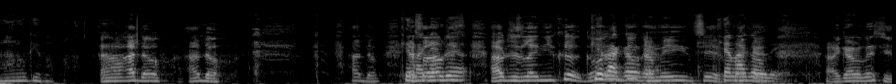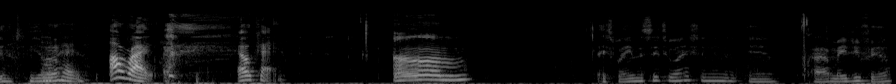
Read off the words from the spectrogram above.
but I don't give a fuck. Uh, I know. I know. I know. Can I what go I'm there? Just, I'm just letting you cook. Go Can I go do- I mean, shit. Can I go it. there? I gotta let you. You know. Okay. All right. okay. Um. Explain the situation and, and how it made you feel.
